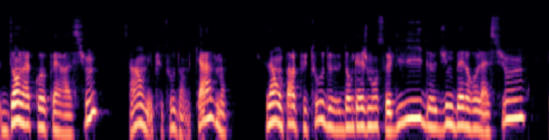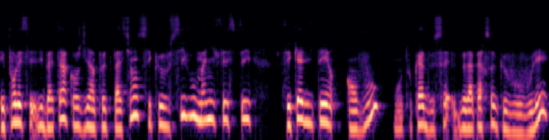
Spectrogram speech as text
dans la coopération. Hein, on est plutôt dans le calme. Là, on parle plutôt d'engagement solide, d'une belle relation. Et pour les célibataires, quand je dis un peu de patience, c'est que si vous manifestez ces qualités en vous, ou en tout cas de, de la personne que vous voulez,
